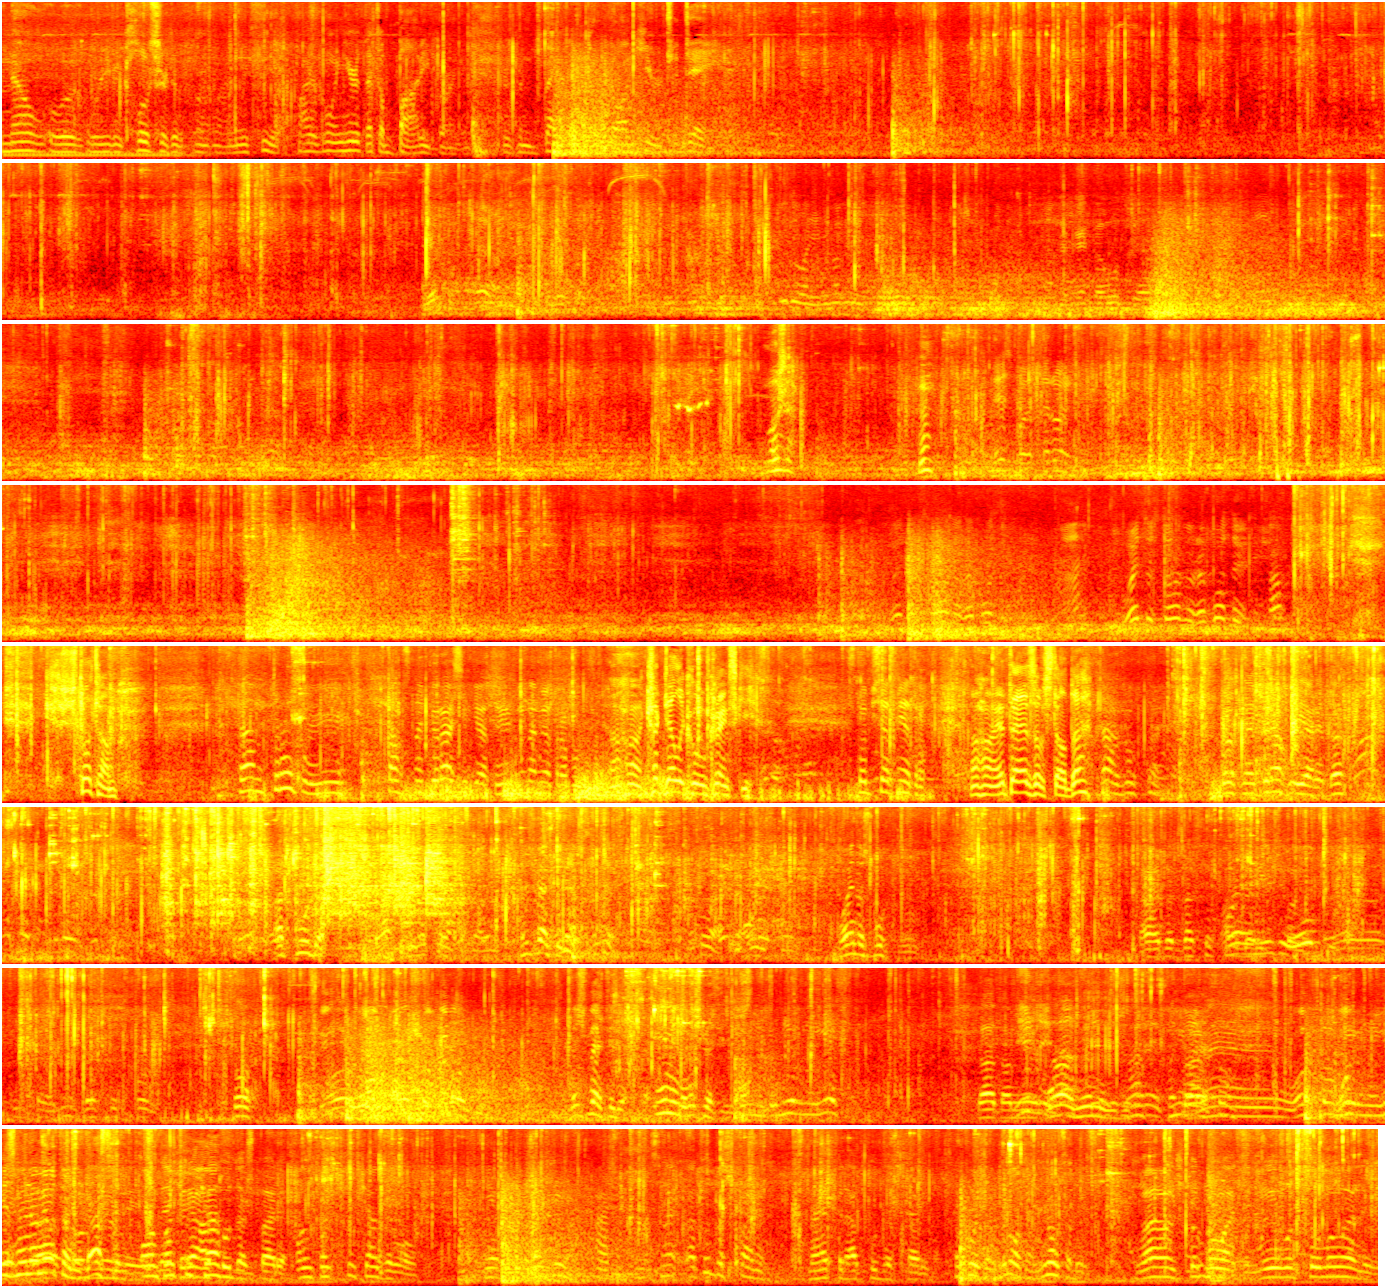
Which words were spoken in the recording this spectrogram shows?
And now we're, we're even closer to the front line. We see a fire going here. That's a body burning. There's been battling going on here today. Можно? Здесь поосторожнее. В эту сторону работают. В эту сторону работают. Там, Что там? там трупы и там снайпера сидят и миномет работает. Ага, как далеко украинский? 150 метров. Ага, это Эзов стал, да? Да, Эзов стал. Красная дыра хуярит, да? Откуда? Ой, наш бух. А это до сих пор я вижу. Что? Мышмятили. Именно мышмятили. Он турнирный есть. Да, там мирный. Да, мирный э, лежит. Он из миномета, да? Он почти час. Оттуда шпарит. Он почти час рвал. А, оттуда шпарит? Снайпер оттуда шпарит. Какой там? Гроза, гроза дальше. Штурмователь. Мы его штурмовали.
